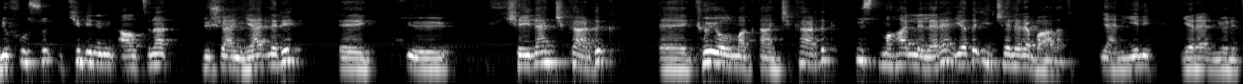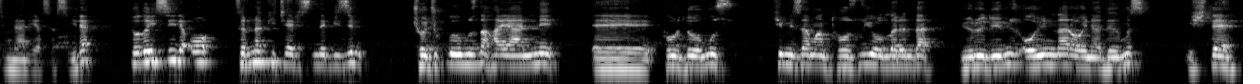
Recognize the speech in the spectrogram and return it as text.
nüfusu 2000'in altına düşen yerleri e, e, şeyden çıkardık, e, köy olmaktan çıkardık, üst mahallelere ya da ilçelere bağladık. Yani yeni yerel yönetimler yasasıyla. Dolayısıyla o tırnak içerisinde bizim çocukluğumuzda hayalini e, kurduğumuz, kimi zaman tozlu yollarında yürüdüğümüz, oyunlar oynadığımız, işte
